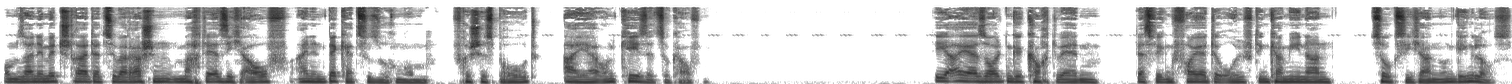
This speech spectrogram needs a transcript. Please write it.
Um seine Mitstreiter zu überraschen, machte er sich auf, einen Bäcker zu suchen, um frisches Brot, Eier und Käse zu kaufen. Die Eier sollten gekocht werden, Deswegen feuerte Ulf den Kamin an, zog sich an und ging los.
